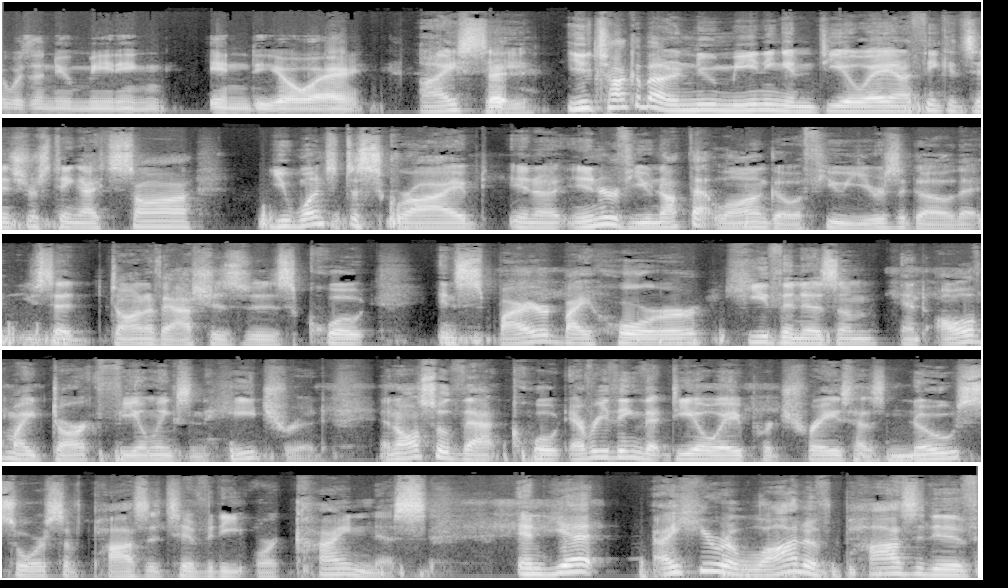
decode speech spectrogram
it was a new meaning in DOA. I see. It, you talk about a new meaning in DOA, and I think it's interesting. I saw you once described in an interview not that long ago, a few years ago, that you said Dawn of Ashes is, quote, inspired by horror, heathenism, and all of my dark feelings and hatred. And also that, quote, everything that DOA portrays has no source of positivity or kindness. And yet I hear a lot of positive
